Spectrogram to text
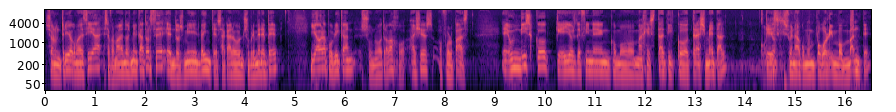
Son un trío, como decía, se formaron en 2014, en 2020 sacaron su primer EP y ahora publican su nuevo trabajo, Ashes of Our Past. Eh, un disco que ellos definen como majestático trash metal, que es- suena como un poco rimbombante.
